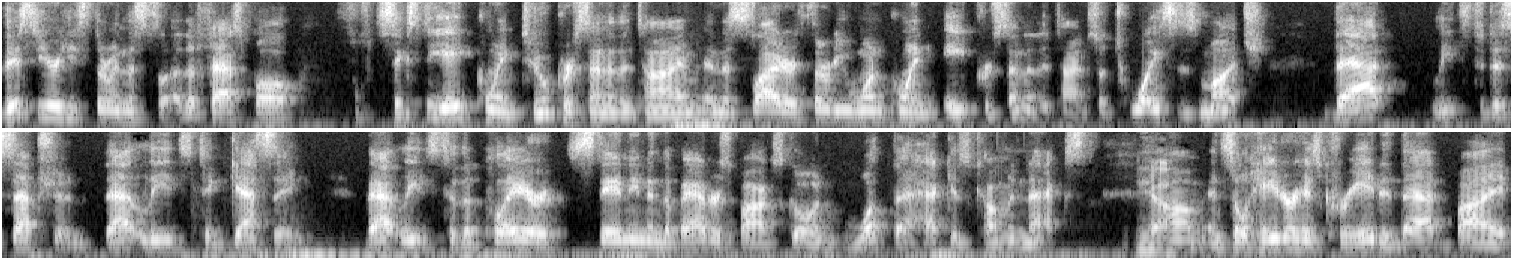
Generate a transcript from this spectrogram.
This year, he's throwing the, the fastball 68.2% of the time and the slider 31.8% of the time. So twice as much. That leads to deception. That leads to guessing. That leads to the player standing in the batter's box going, What the heck is coming next? Yeah. Um, and so Hader has created that by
